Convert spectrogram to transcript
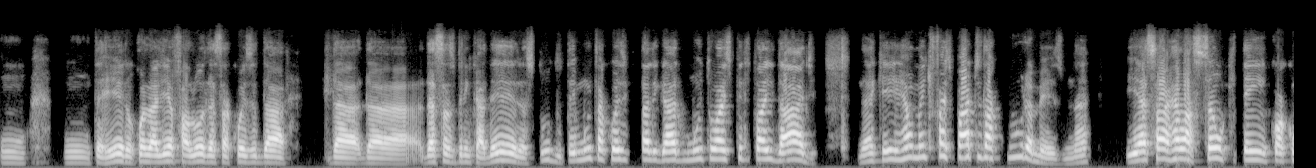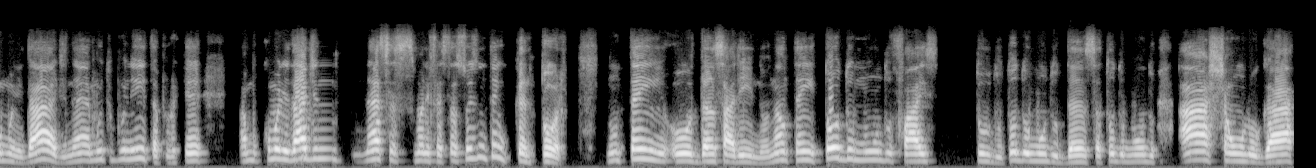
um, um, terreiro, quando a Lia falou dessa coisa da, da, da, dessas brincadeiras, tudo, tem muita coisa que está ligada muito à espiritualidade, né, que realmente faz parte da cura mesmo, né? E essa relação que tem com a comunidade, né, é muito bonita, porque a comunidade nessas manifestações não tem o cantor, não tem o dançarino, não tem, todo mundo faz tudo, todo mundo dança, todo mundo acha um lugar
